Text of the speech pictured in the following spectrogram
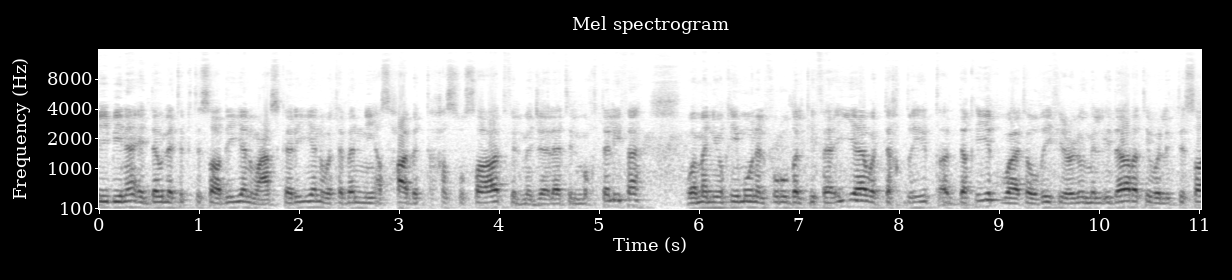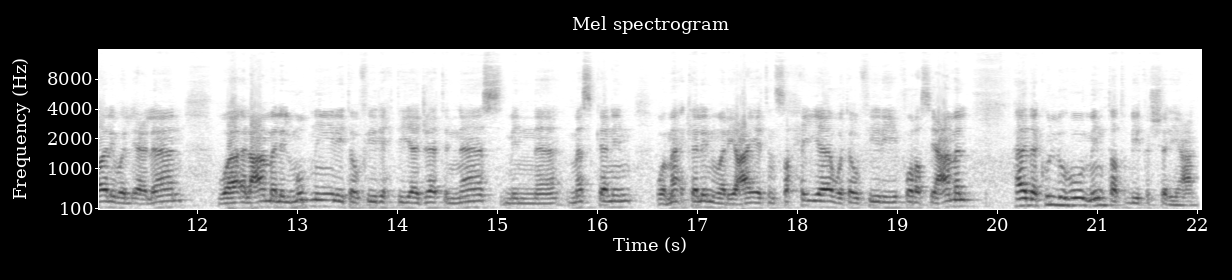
في بناء الدولة اقتصاديا وعسكريا وتبني أصحاب التخصصات في المجالات المختلفة ومن يقيمون الفروض الكفائية والتخطيط الدقيق وتوظيف علوم الإدارة والإتصال والإعلان والعمل المضني لتوفير احتياجات الناس من مسكن ومأكل ورعاية صحية وتوفير فرص عمل. هذا كله من تطبيق الشريعة.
